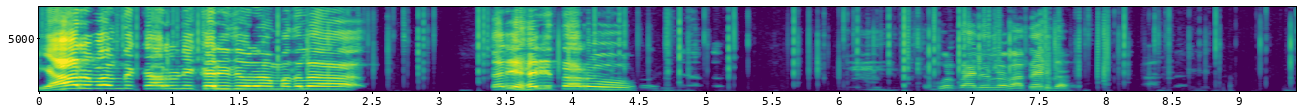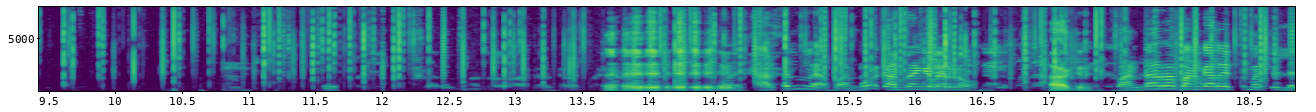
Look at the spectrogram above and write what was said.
ಯಾರು ಬಂದ ಕಾರುಣಿ ಕರಿದಿವ್ರ ಮೊದಲ ಕರಿ ಹರಿತಾರು? ಗುರ್ತಾಗಲಿಲ್ಲ ಮಾತಾಡಿದ. ಹಾಕ್ರಿ ಬಂಡಾರ ಬಂಗಾರ ಐತಿ ಮತ್ತಿಲ್ಲ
